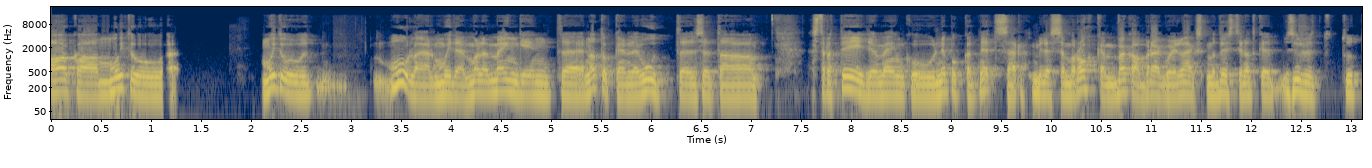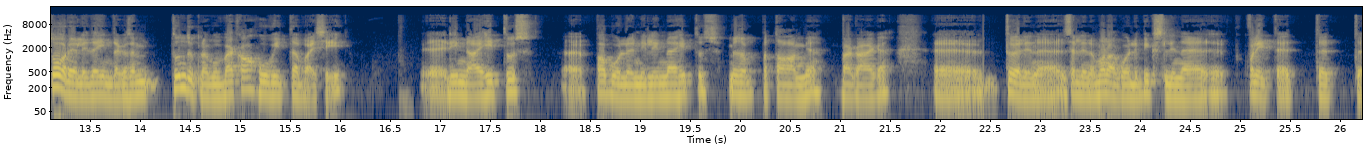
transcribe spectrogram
aga muidu, muidu muul ajal muide, ma olen mänginud äh, natukene uut äh, seda strateegiamängu Nebuchadnezzar, millesse ma rohkem väga praegu ei läheks, ma tõesti natuke sisuliselt tutorial'i teinud, aga see tundub nagu väga huvitav asi. Äh, linnaehitus, Babyloni linnaehitus, Mesopotaamia, väga äge. tõeline selline vanakooli piksline kvaliteet, et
